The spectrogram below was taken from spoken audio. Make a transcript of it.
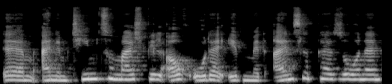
ähm, einem Team zum Beispiel auch oder eben mit Einzelpersonen.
